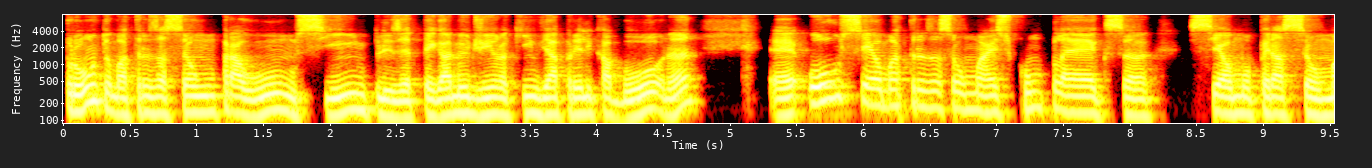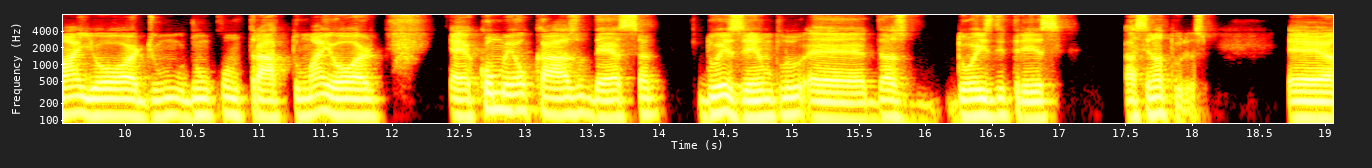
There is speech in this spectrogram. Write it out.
pronto, é uma transação um para um, simples, é pegar meu dinheiro aqui, enviar para ele, acabou, né? É, ou se é uma transação mais complexa, se é uma operação maior, de um, de um contrato maior, é, como é o caso dessa, do exemplo é, das dois de três assinaturas. É,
